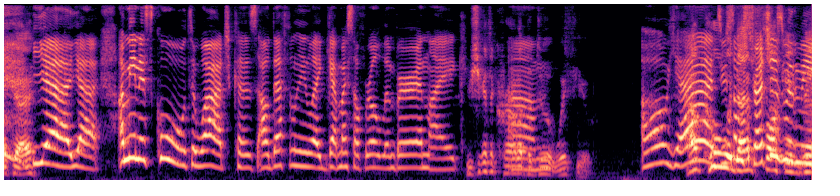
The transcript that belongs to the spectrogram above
Okay. yeah, yeah. I mean, it's cool to watch because I'll definitely like get myself real limber and like, You should get the crowd up and do Um, it with you. Oh yeah, cool do some stretches with me. be?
